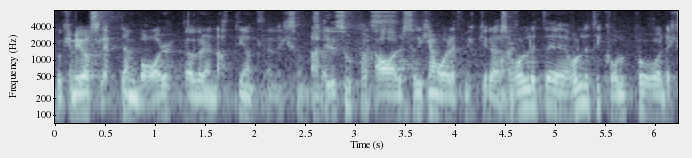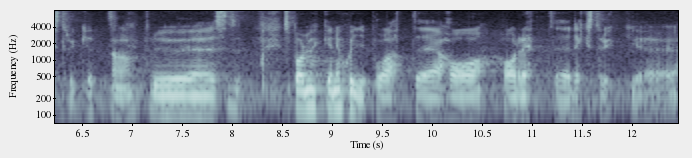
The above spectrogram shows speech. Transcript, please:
då kan ju ha släppt en bar över en natt egentligen. Liksom. Ja, det är så pass. Ja, så det kan vara rätt mycket där. Så håll lite, håll lite koll på däckstrycket. Ja. För du eh, s- sparar mycket energi på att eh, ha, ha rätt eh, däckstryck. eh,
